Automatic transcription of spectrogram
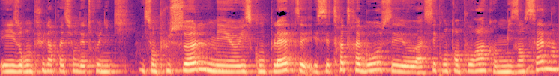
et ils auront plus l'impression d'être uniques. Ils sont plus seuls, mais euh, ils se complètent et c'est très très beau. C'est euh, assez contemporain comme mise en scène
